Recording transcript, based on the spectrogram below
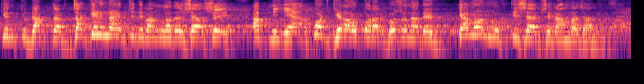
কিন্তু ডাক্তার জাকির নায়ক যদি বাংলাদেশে আসে, আপনি এয়ারপোর্ট ঘেরাও করার ঘোষণা দেন। কেমন মুফতি সাহেব সেটা আমরা জানি।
